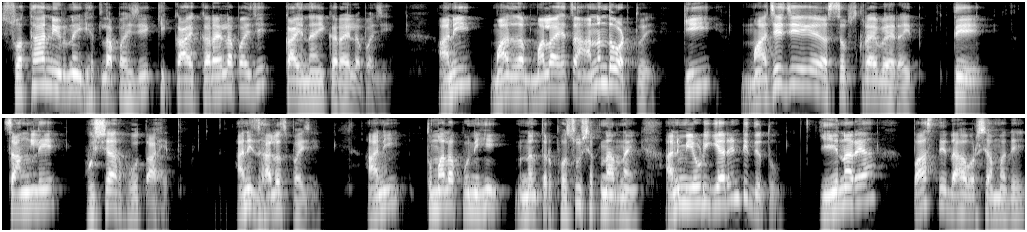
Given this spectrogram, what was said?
स्वतः निर्णय घेतला पाहिजे की काय करायला पाहिजे काय नाही करायला पाहिजे. आणि माझा मला ह्याचा आनंद वाटतो आहे की माझे जे सबस्क्रायबर आहेत ते चांगले हुशार होत आहेत. आणि झालंच पाहिजे. आणि तुम्हाला कुणीही नंतर फसू शकणार नाही. आणि मी एवढी गॅरंटी देतो येणाऱ्या पाच ते दहा वर्षामध्ये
